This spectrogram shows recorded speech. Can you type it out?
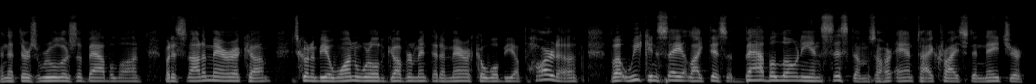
and that there's rulers of Babylon, but it's not America. It's going to be a one world government that America will be a part of. But we can say it like this Babylonian systems are antichrist in nature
